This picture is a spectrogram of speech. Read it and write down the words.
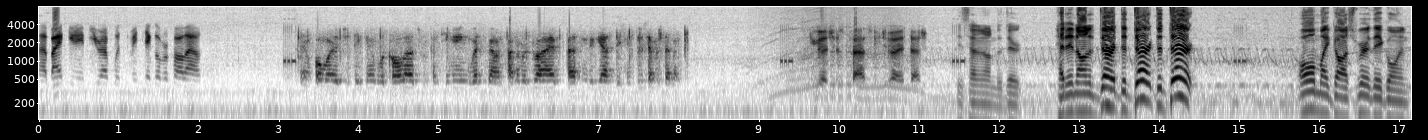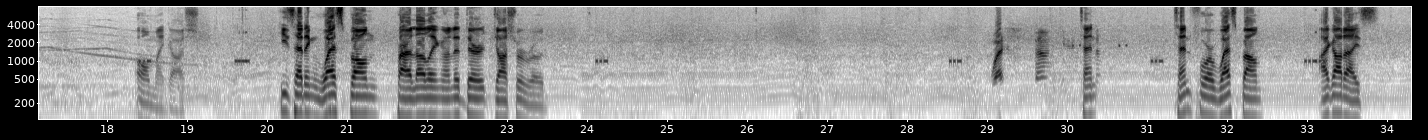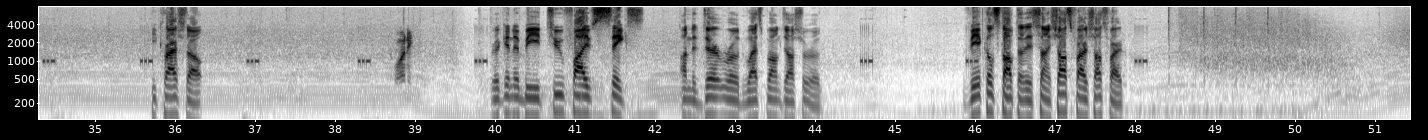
Uh, bike unit, if you're up with me, take over call out. Ten four one, just taking over call outs. We're continuing westbound Panorama Drive, passing the gas station two seven seven. You guys just passed me. Should I attach? He's heading on the dirt. Heading on the dirt. The dirt. The dirt. Oh my gosh, where are they going? Oh my gosh. He's heading westbound, paralleling on the dirt, Joshua Road. Westbound? 10, 10 4 westbound. I got ice. He crashed out. 20. We're gonna be 256 on the dirt road, westbound Joshua Road. Vehicle stopped at his sign. Shots fired, shots fired.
